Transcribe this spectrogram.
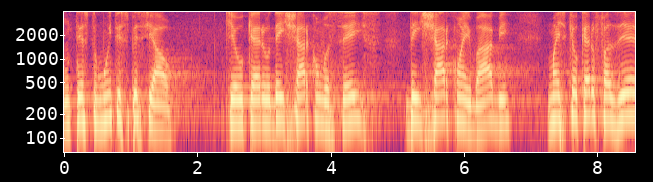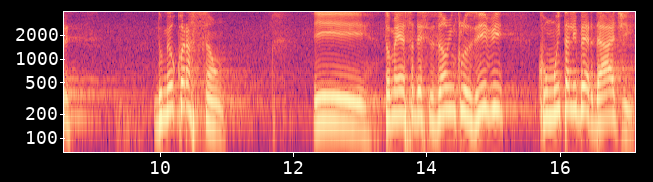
um texto muito especial, que eu quero deixar com vocês, deixar com a Ibabe, mas que eu quero fazer do meu coração. E tomei essa decisão, inclusive, com muita liberdade,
